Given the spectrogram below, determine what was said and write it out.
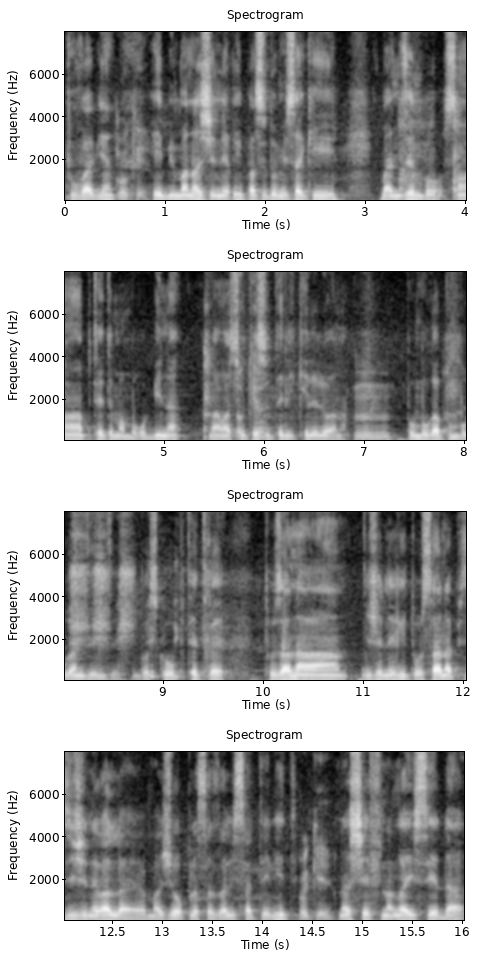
tout va bien. Ok. ebima na générique parce que tomisaki banzembo sans peut-être mambo kobina likelele wana pumbuka pumbuka nzenze. Parce que peut-être toza na générique tosala na général eh, major place azali satellite. Na chef na ngai seda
